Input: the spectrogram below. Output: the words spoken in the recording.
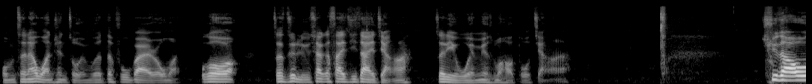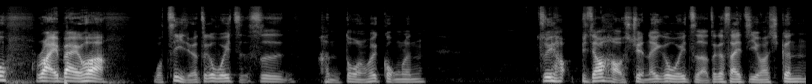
我们真的要完全走一步的 full back role 嘛？不过这就留下个赛季再讲啊，这里我也没有什么好多讲了。去到 right back 的话，我自己觉得这个位置是很多人会公认最好比较好选的一个位置啊。这个赛季的话，跟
